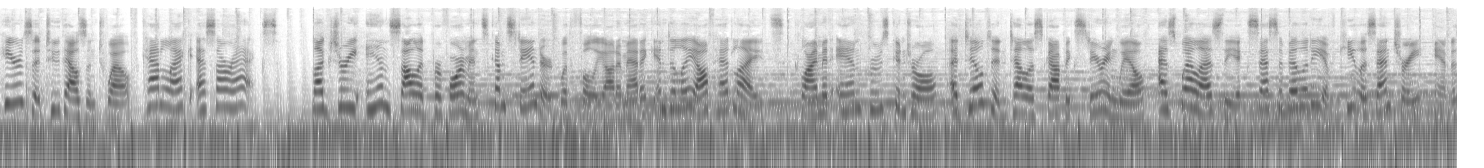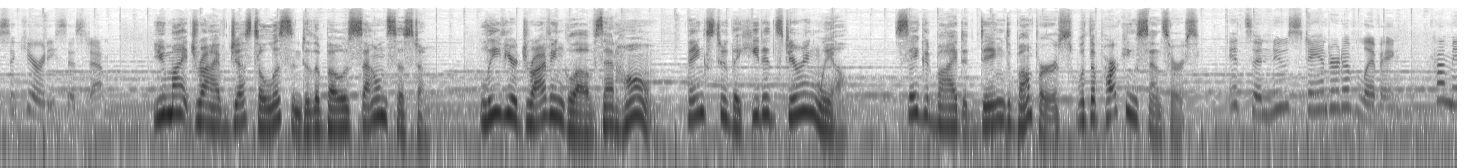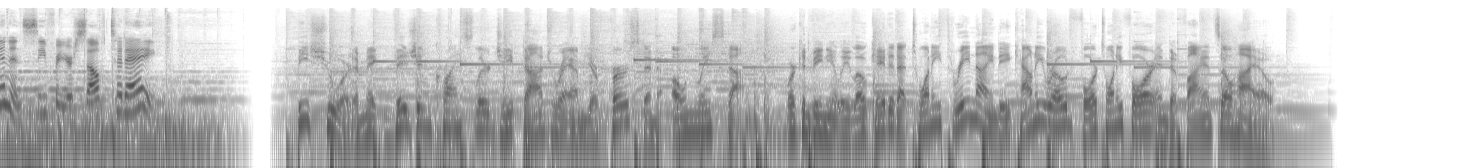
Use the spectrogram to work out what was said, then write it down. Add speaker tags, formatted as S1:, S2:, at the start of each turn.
S1: Here's a 2012 Cadillac SRX. Luxury and solid performance come standard with fully automatic and delay off headlights, climate and cruise control, a tilt and telescopic steering wheel, as well as the accessibility of keyless entry and a security system.
S2: You might drive just to listen to the Bose sound system. Leave your driving gloves at home thanks to the heated steering wheel. Say goodbye to dinged bumpers with the parking sensors.
S1: It's a new standard of living. Come in and see for yourself today.
S3: Be sure to make Vision Chrysler Jeep Dodge Ram your first and only stop. We're conveniently located at 2390 County Road 424 in Defiance, Ohio.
